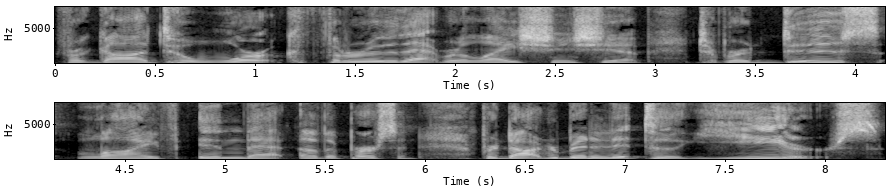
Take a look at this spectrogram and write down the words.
for God to work through that relationship to produce life in that other person. For Dr. Bennett, it took years,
